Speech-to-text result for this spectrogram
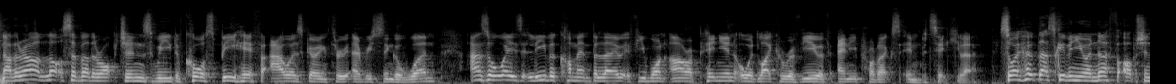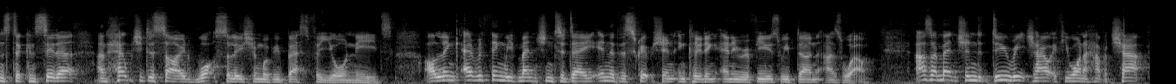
Now there are lots of other options. We'd of course be here for hours going through every single one. As always, leave a comment below if you want our opinion or would like a review of any products in particular. So I hope that's given you enough options to consider and helped you decide what solution would be best for your needs. I'll link everything we've mentioned today in the description, including any reviews we've done as well. As I mentioned, do reach out if you want to have a chat.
